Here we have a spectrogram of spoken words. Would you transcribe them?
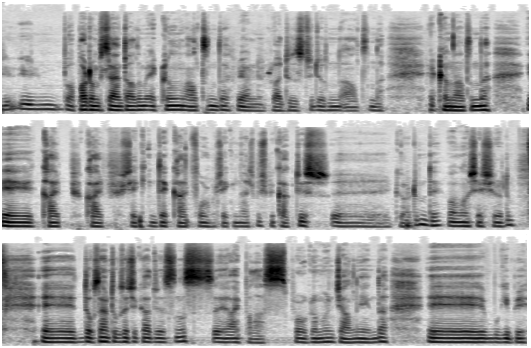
y pardon bir saniye daldım ekranın altında yani radyo stüdyosunun altında ekranın altında e, kalp kalp şeklinde kalp formu şeklinde açmış bir kaktüs e, gördüm de ona şaşırdım. E, 99 Açık Radyosu'nuz e, iPalas programının canlı yayında e, bu gibi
